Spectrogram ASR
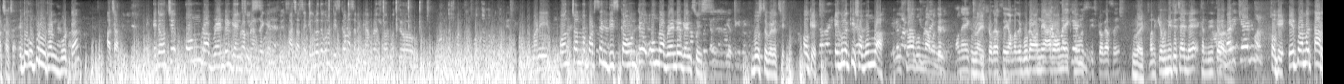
আচ্ছা আচ্ছা একটু উপরে উঠান বোর্ডটা। আচ্ছা এটা হচ্ছে ওমরা ব্র্যান্ডের গ্যাং সুইচ। আচ্ছা আচ্ছা এগুলোতে কোনো ডিসকাউন্ট আছে নাকি? আমরা সর্বোচ্চ পঞ্চাশ পার্সেন্ট পঞ্চান্ন পার্সেন্ট মানে পঞ্চান্ন পার্সেন্ট ডিসকাউন্টে ওমরা ব্র্যান্ডের গ্যাং সুইচ। বুঝতে পেরেছি। ওকে এগুলো কি সব ওমরা সব আমরা আমাদের অনেক. স্টক আছে। আমাদের গোডাউনে আরও অনেক হিউজ স্টক আছে। রাইট মানে কেউ নিতে চাইলে এখানে নিতে পারবে। ওকে এরপর আমরা তার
